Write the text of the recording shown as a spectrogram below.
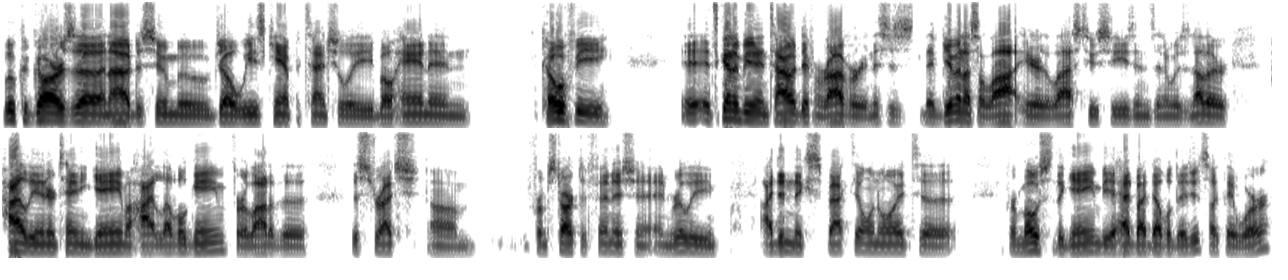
Luka Garza, and Ayo Dosunmu, Joe Wieskamp potentially, Bohannon, Kofi, it's going to be an entirely different rivalry. And this is they've given us a lot here the last two seasons, and it was another highly entertaining game, a high level game for a lot of the the stretch um, from start to finish. And, really, I didn't expect Illinois to. For most of the game, be ahead by double digits like they were,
